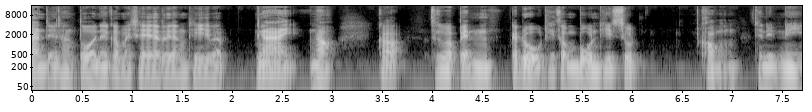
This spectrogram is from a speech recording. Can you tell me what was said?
การเจอทั้งตัวเนี่ยก็ไม่ใช่เรื่องที่แบบง่ายเนาะก็ถือว่าเป็นกระดูกที่สมบูรณ์ที่สุดของชนิดนี้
